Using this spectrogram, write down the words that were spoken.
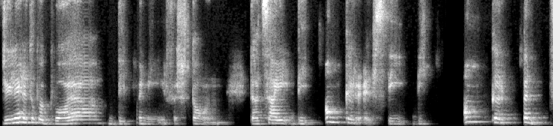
Julia het op 'n baie diep manier verstaan dat sy die anker is, die die ankerpunt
